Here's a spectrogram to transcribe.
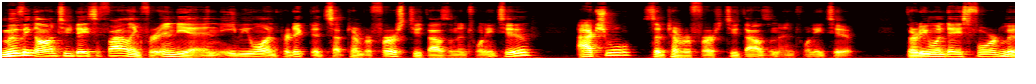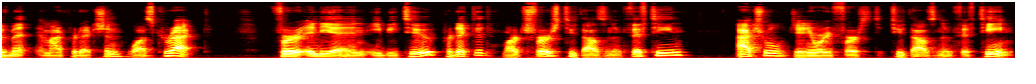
Moving on to dates of filing for India and EB1 predicted September 1st, 2022. Actual September 1st, 2022. 31 days forward movement, and my prediction was correct. For India and EB2 predicted March 1st, 2015. Actual January 1st, 2015.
